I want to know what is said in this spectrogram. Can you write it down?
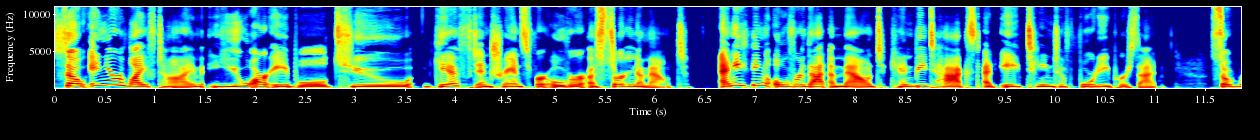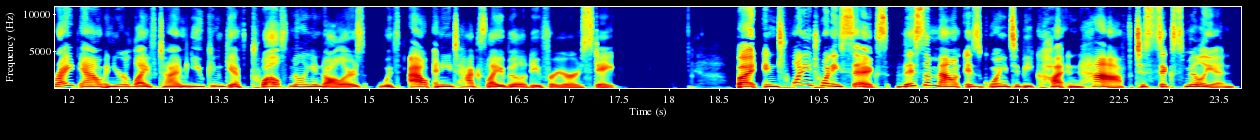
So, in your lifetime, you are able to gift and transfer over a certain amount. Anything over that amount can be taxed at 18 to 40%. So, right now in your lifetime, you can gift $12 million without any tax liability for your estate. But in 2026, this amount is going to be cut in half to 6 million.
